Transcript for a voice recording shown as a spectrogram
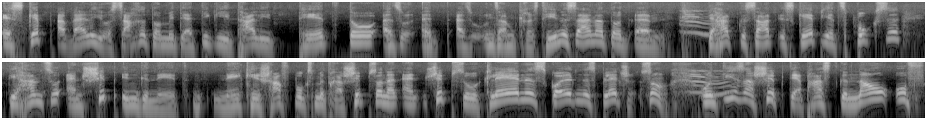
es gibt eine Weile jo Sache da mit der Digitalität da, also, äh, also unserem Christine seiner dort, ähm, der hat gesagt, es gäbe jetzt Buchse, die haben so ein Chip ingenäht. Nee, kein Schaffbuchs mit einer Chip, sondern ein Chip, so kleines, goldenes Plätsche. So. Und dieser Chip, der passt genau auf.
